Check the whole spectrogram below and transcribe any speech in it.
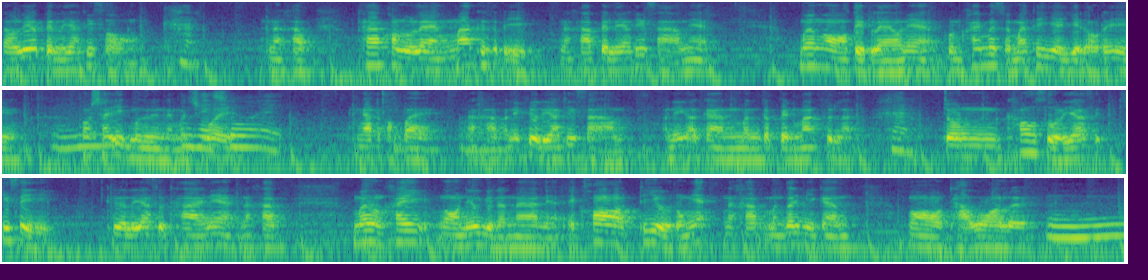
เราเรียกเป็นระยะที่สองค่ะนะครับถ้าความรุนแรงมากขึ้นกับอีกนะครับเป็นระยะที่สามเนี่ย เมื่องอติดแล้วเนี่ยคนไข้ไม่สามารถที่จะเหยียดออกได้เอง ต้องใช้อีกมือหนึ่งเนี่ยมันช่วยช่วย งัดออกไปนะครับ อันนี้คือระยะที่ 3 อันนี้อาการมันจะเป็นมากขึ้นแล้วค่ะจนเข้าสู่ระยะที่ 4 คือระยะสุดท้ายเนี่ยนะครับเมื่อคนไข้งอนิ้วอยู่นานๆเนี่ยไอ้ข้อที่อยู่ตรงเนี้ยนะครับมันก็จะมีการงอถาวรเลยอืม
